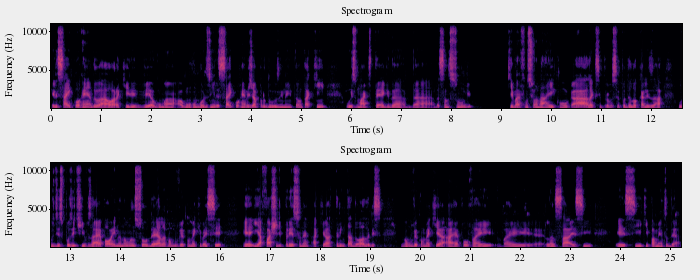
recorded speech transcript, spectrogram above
eles saem correndo, a hora que ele vê alguma, algum rumorzinho, eles saem correndo e já produzem, né? Então tá aqui o Smart Tag da, da, da Samsung, que vai funcionar aí com o Galaxy para você poder localizar os dispositivos. A Apple ainda não lançou dela, vamos ver como é que vai ser. E a faixa de preço, né? Aqui, ó, 30 dólares. Vamos ver como é que a Apple vai, vai eh, lançar esse, esse equipamento dela.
